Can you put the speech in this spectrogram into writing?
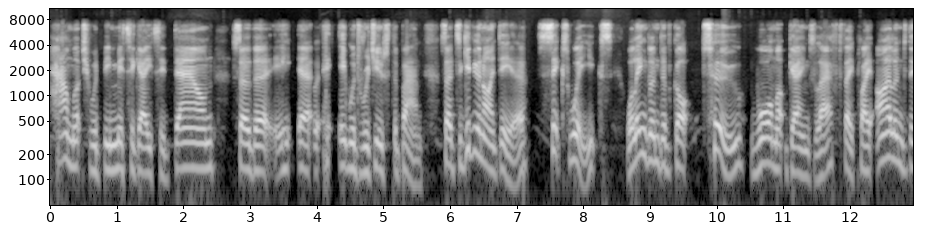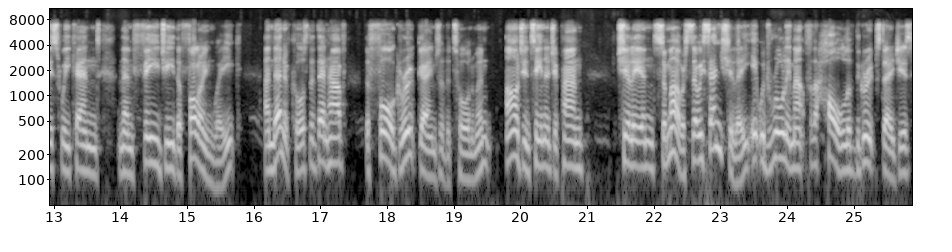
how much would be mitigated down so that uh, it would reduce the ban. So, to give you an idea, six weeks, well, England have got two warm up games left. They play Ireland this weekend and then Fiji the following week. And then, of course, they then have the four group games of the tournament Argentina, Japan, Chile, and Samoa. So essentially, it would rule him out for the whole of the group stages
